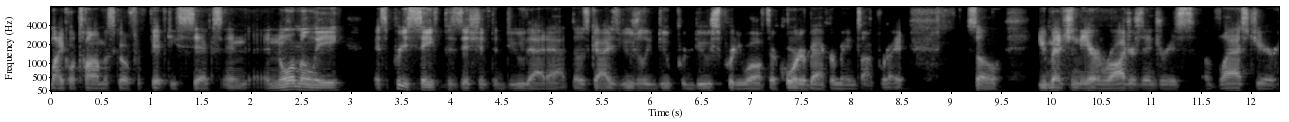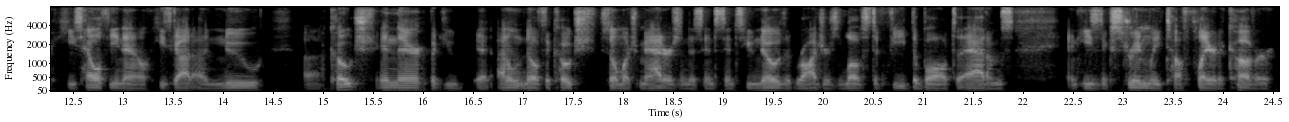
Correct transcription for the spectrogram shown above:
Michael Thomas go for 56. And, and normally it's a pretty safe position to do that at. Those guys usually do produce pretty well if their quarterback remains upright. So you mentioned the Aaron Rodgers injuries of last year. He's healthy now. He's got a new uh, coach in there, but you I don't know if the coach so much matters in this instance. You know that Rodgers loves to feed the ball to Adams, and he's an extremely tough player to cover.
